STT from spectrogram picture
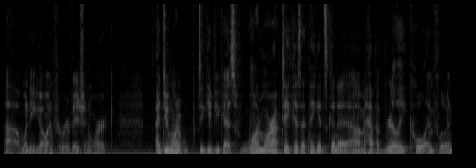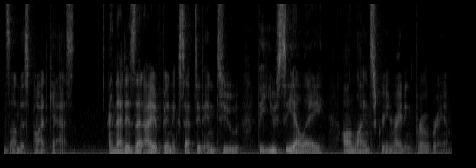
uh, when you go in for revision work. I do want to give you guys one more update because I think it's going to um, have a really cool influence on this podcast. And that is that I have been accepted into the UCLA online screenwriting program.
